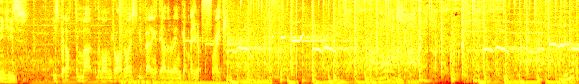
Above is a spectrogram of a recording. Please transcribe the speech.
think he's he's got off the mark with an on drive. I used to be batting at the other end, got you're a freak. Oh, what a shot. You look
